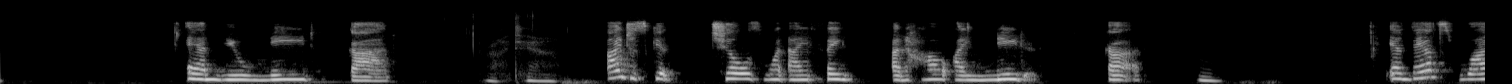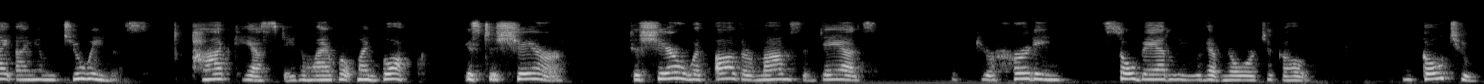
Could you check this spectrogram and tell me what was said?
And you need God. Right, yeah. I just get chills when I think on how I needed God. Mm. And that's why I am doing this podcasting and why I wrote my book is to share, to share with other moms and dads. If you're hurting so badly, you have nowhere to go. Go to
